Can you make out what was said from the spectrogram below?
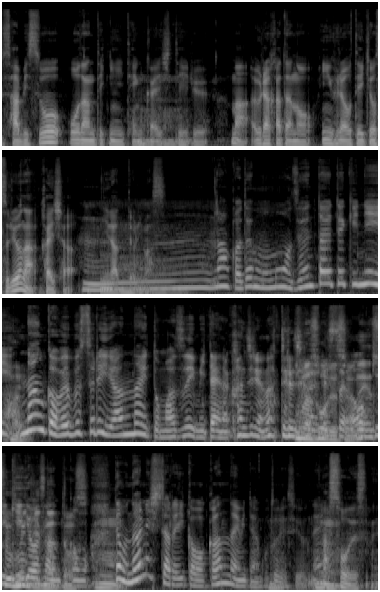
サービスを横断的に展開している、まあ、裏方のインフラを提供するような会社になっております。なんかでももう全体的になんか Web3 やんないとまずいみたいな感じにはなってるじゃないですか、ね、大きい企業さんとかも、うん、でも何したらいいか分かんないみたいなことですよね。うん、あそうですね。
